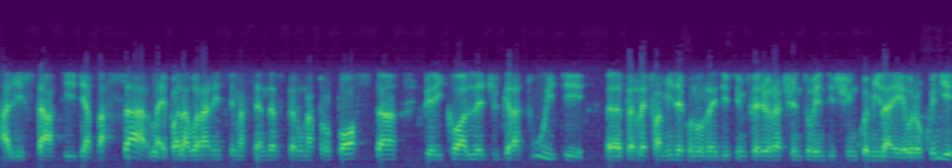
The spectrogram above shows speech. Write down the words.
agli stati di abbassarla e poi lavorare insieme a Sanders per una proposta per i college gratuiti eh, per le famiglie con un reddito inferiore a 125 mila euro. Quindi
